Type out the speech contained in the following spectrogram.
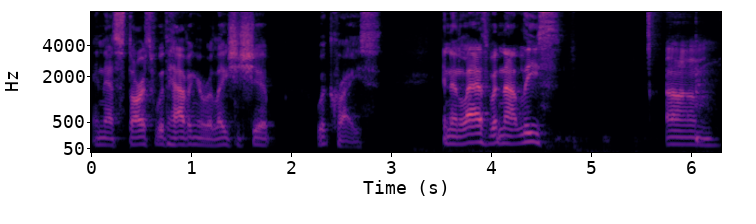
And that starts with having a relationship with Christ. And then last but not least, um,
